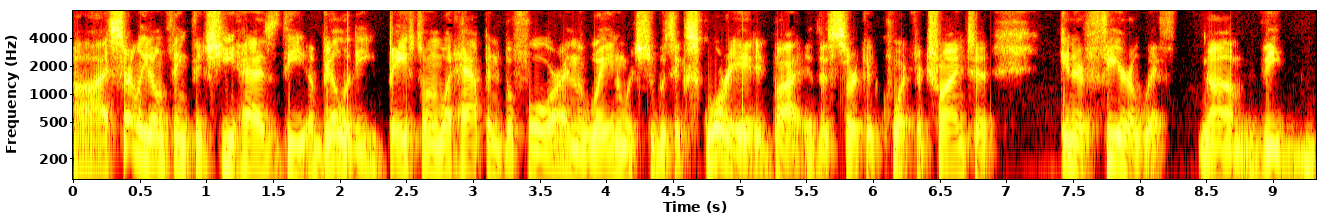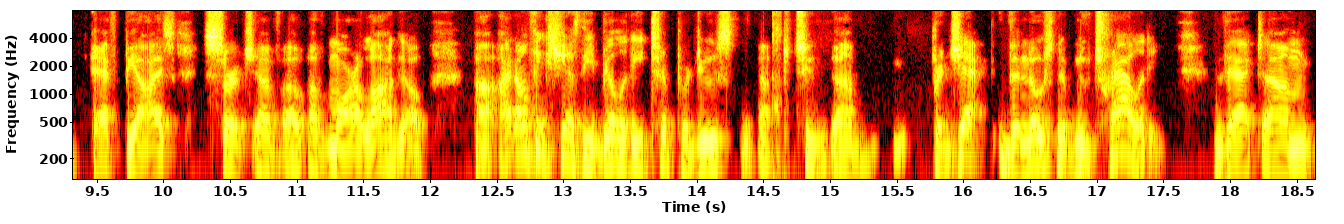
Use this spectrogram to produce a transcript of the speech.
Uh, I certainly don't think that she has the ability, based on what happened before and the way in which she was excoriated by the circuit court for trying to interfere with um, the FBI's search of, of, of Mar-a-Lago. Uh, I don't think she has the ability to produce, uh, to um, project the notion of neutrality that um,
